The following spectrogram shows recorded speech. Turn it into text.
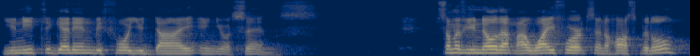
you need to get in before you die in your sins. Some of you know that my wife works in a hospital,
